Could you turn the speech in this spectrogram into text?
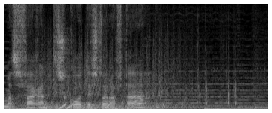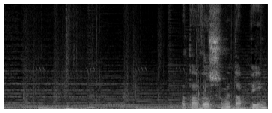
Μας φάγαν τις κότες τώρα αυτά. Θα τα δώσουμε τα pink.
